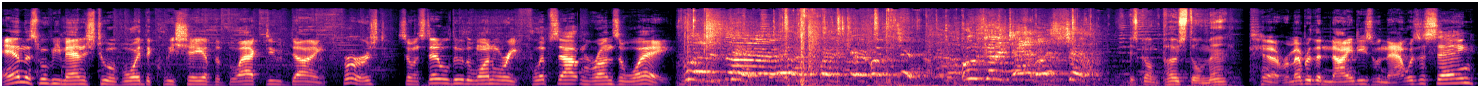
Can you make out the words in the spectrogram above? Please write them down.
And this movie managed to avoid the cliche of the black dude dying first, so instead we'll do the one where he flips out and runs away. What is that? Who's gonna die my ship? It's gone postal, man. Yeah, remember the 90s when that was a saying?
